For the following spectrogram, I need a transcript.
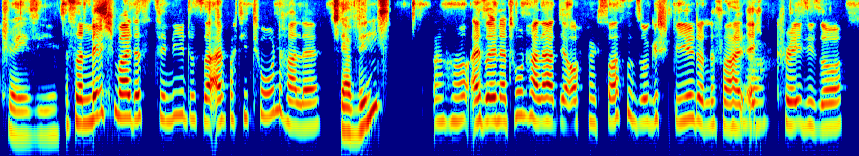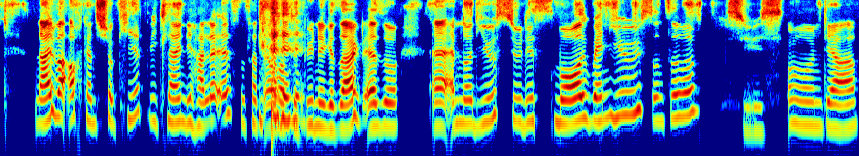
Crazy. Es war nicht mal das Zenit, es war einfach die Tonhalle. Der Vince? Aha. Also in der Tonhalle hat ja auch Versossen so gespielt und das war halt Ja. echt crazy so. Nile war auch ganz schockiert, wie klein die Halle ist. Das hat er auch auf der Bühne gesagt. Also, äh, I'm not used to these small venues und so. Süß. Und ja,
